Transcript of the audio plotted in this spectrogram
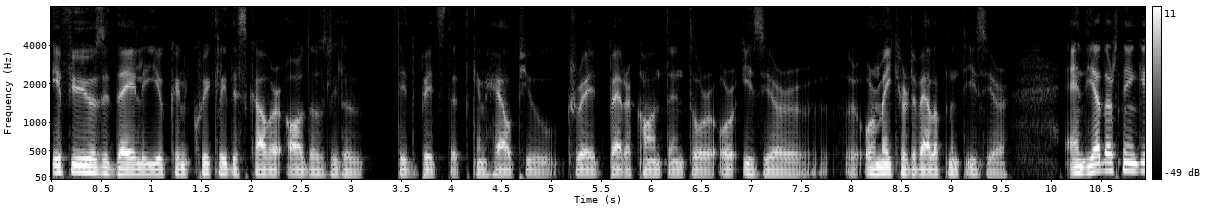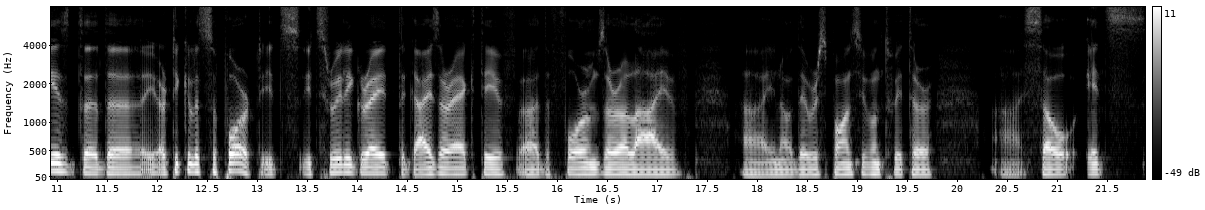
if you use it daily, you can quickly discover all those little tidbits that can help you create better content or, or easier or make your development easier. And the other thing is the, the articulate support. It's it's really great. The guys are active. Uh, the forums are alive. Uh, you know they're responsive on Twitter. Uh, so it's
